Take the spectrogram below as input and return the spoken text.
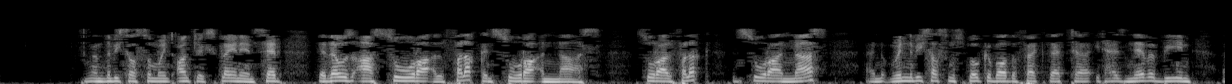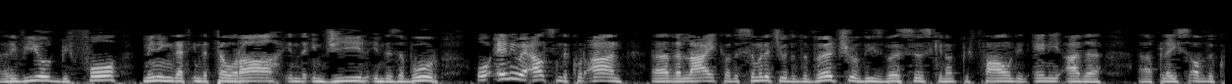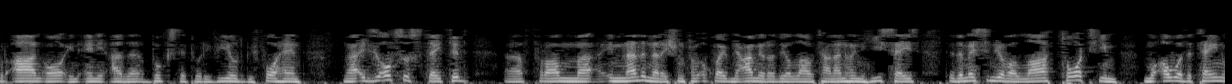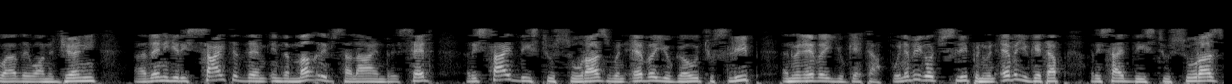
And Nabi Sallallahu went on to explain and said that those are Surah Al-Falaq and Surah An-Nas. Surah Al-Falaq and Surah An-Nas. And when Nabi Sallallahu spoke about the fact that uh, it has never been uh, revealed before, meaning that in the Torah, in the Injil, in the Zabur, or anywhere else in the Quran, uh, the like or the similitude or the virtue of these verses cannot be found in any other uh, place of the Quran or in any other books that were revealed beforehand. Now, it is also stated uh, from uh, in another narration from Uqba ibn Amir radiallahu ta'ala when he says that the Messenger of Allah taught him mu'awwadatain while they were on a journey uh, then he recited them in the Maghrib Salah and said, recite these two surahs whenever you go to sleep and whenever you get up. Whenever you go to sleep and whenever you get up, recite these two surahs.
